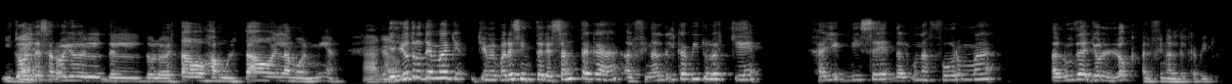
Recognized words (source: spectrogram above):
y todo el Claro. desarrollo del- del- de los estados abultados en la modernidad. Ah, Y hay otro tema que, que me parece interesante acá, al final del capítulo, es que Hayek dice, de alguna forma, alude a John Locke al final del capítulo.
